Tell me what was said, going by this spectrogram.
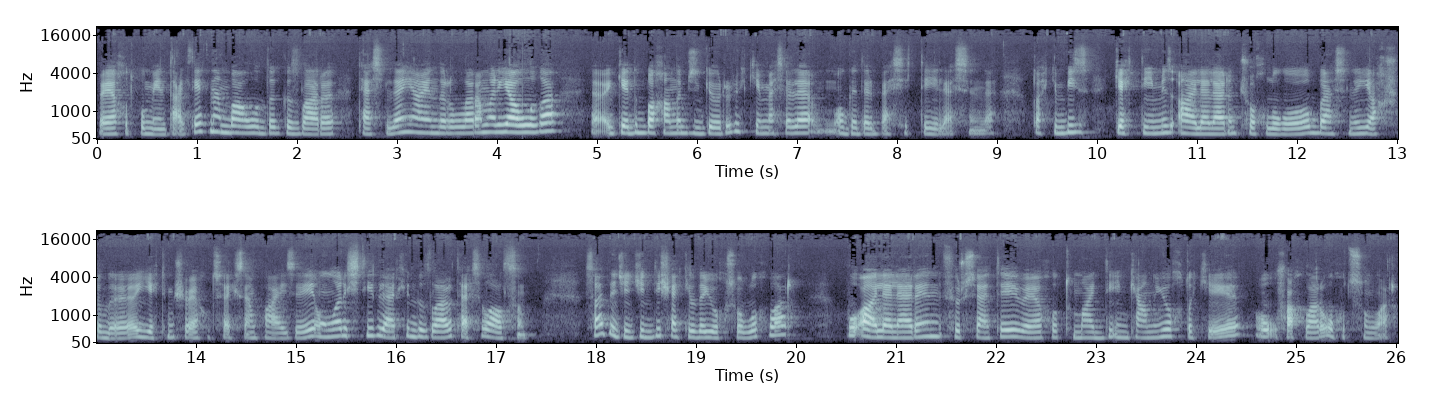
və yaxud bu mentalitetlə bağlıdır. Qızları təhsildən yayındırırlar, amma reallığa gedib baxanda biz görürük ki, məsələ o qədər bəsit deyil əslində. Tutaq ki, biz getdiyimiz ailələrin çoxluğu bu əslində yaxşıdır, 70 və yaxud 80%. Onlar istəyirlər ki, qızları təhsil alsın. Sadəcə ciddi şəkildə yoxsulluq var bu ailələrin fürsəti və yaxud maddi imkanı yoxdur ki, o uşaqları oxutsunlar.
